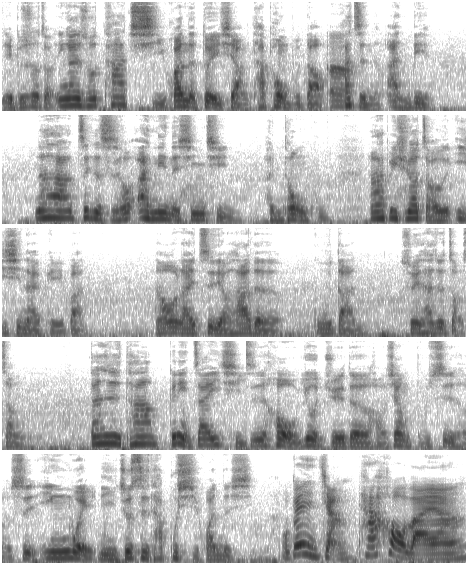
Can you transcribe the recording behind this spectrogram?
也不是说找，应该是说他喜欢的对象他碰不到，嗯他只能暗恋。那他这个时候暗恋的心情很痛苦，那他必须要找个异性来陪伴，然后来治疗他的孤单，所以他就找上你。但是他跟你在一起之后，又觉得好像不适合，是因为你就是他不喜欢的型。我跟你讲，他后来啊，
